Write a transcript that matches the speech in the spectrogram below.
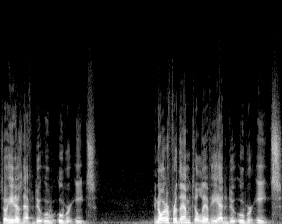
so he doesn't have to do Uber Eats. In order for them to live, he had to do Uber Eats.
